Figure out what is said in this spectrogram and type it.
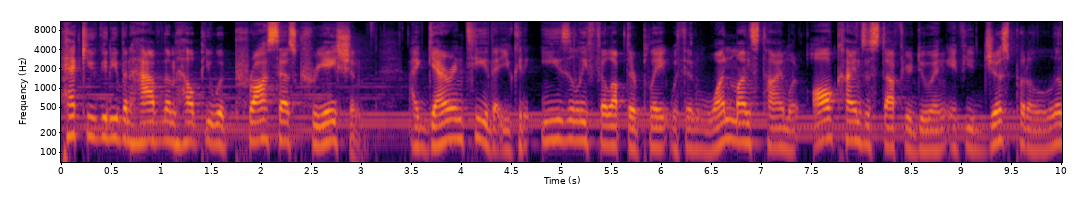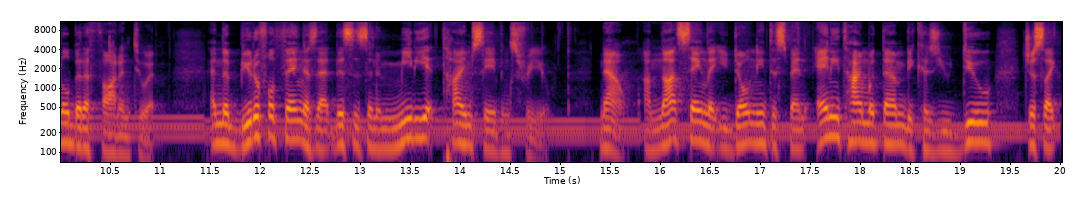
Heck, you could even have them help you with process creation. I guarantee that you can easily fill up their plate within one month's time with all kinds of stuff you're doing if you just put a little bit of thought into it. And the beautiful thing is that this is an immediate time savings for you. Now, I'm not saying that you don't need to spend any time with them because you do. Just like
